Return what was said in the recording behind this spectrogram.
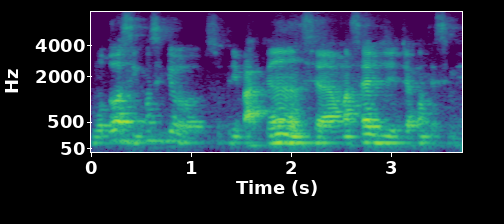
Mudou assim, conseguiu suprir vacância, uma série de, de acontecimentos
